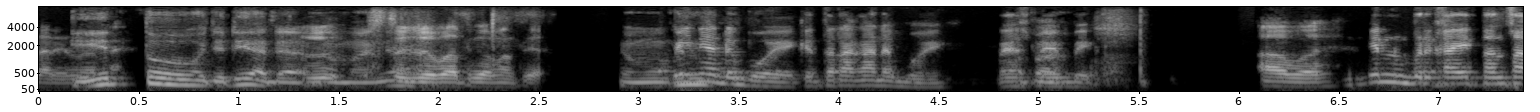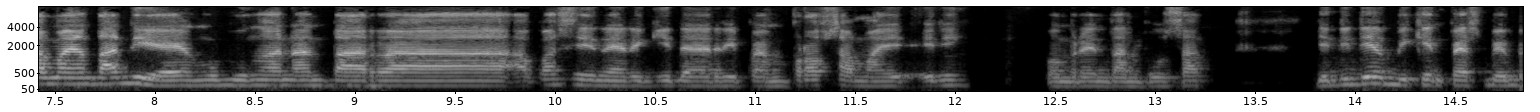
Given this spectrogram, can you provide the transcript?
dari mana. Gitu. Jadi ada Lu namanya. Setuju banget gue mati. Ya Tapi mungkin ini ada boy, keterangan ada boy, PSBB. Ah boy. Mungkin berkaitan sama yang tadi ya, yang hubungan antara apa sinergi dari pemprov sama ini pemerintahan pusat. Jadi dia bikin PSBB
